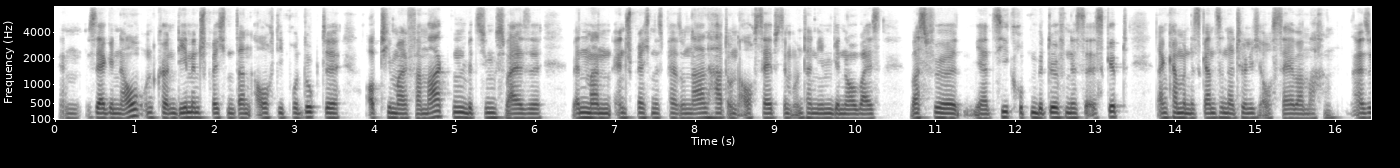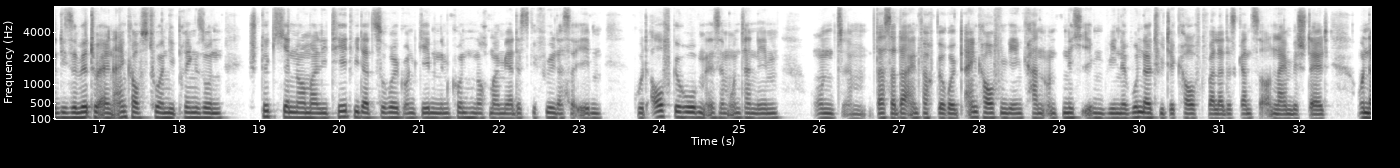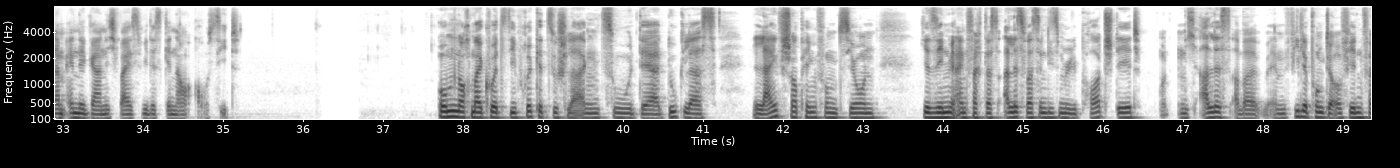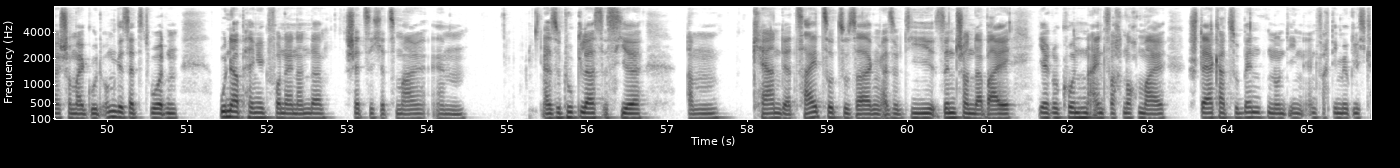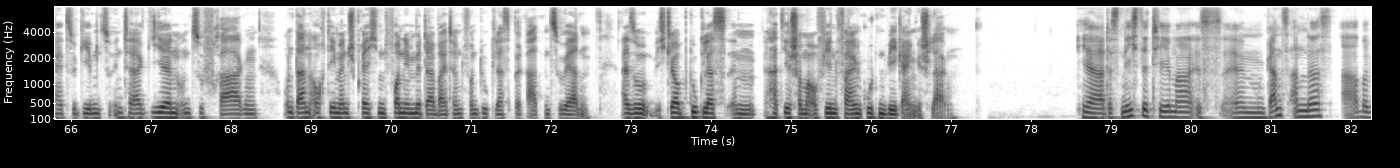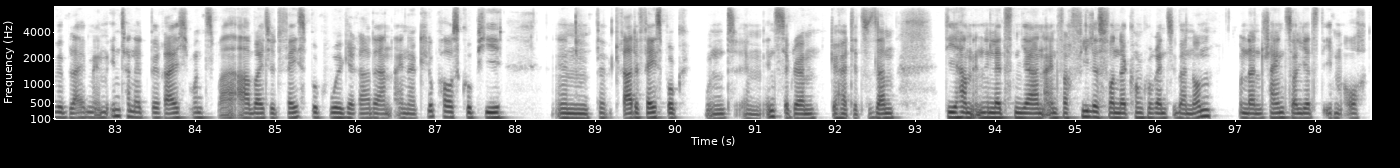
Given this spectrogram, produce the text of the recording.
ähm, sehr genau und können dementsprechend dann auch die Produkte optimal vermarkten, beziehungsweise wenn man entsprechendes Personal hat und auch selbst im Unternehmen genau weiß, was für ja, Zielgruppenbedürfnisse es gibt, dann kann man das Ganze natürlich auch selber machen. Also diese virtuellen Einkaufstouren, die bringen so ein Stückchen Normalität wieder zurück und geben dem Kunden nochmal mehr das Gefühl, dass er eben gut aufgehoben ist im Unternehmen und ähm, dass er da einfach beruhigt einkaufen gehen kann und nicht irgendwie eine Wundertüte kauft, weil er das Ganze online bestellt und am Ende gar nicht weiß, wie das genau aussieht. Um nochmal kurz die Brücke zu schlagen zu der Douglas Live-Shopping-Funktion. Hier sehen wir einfach, dass alles, was in diesem Report steht, und nicht alles, aber ähm, viele Punkte auf jeden Fall schon mal gut umgesetzt wurden, unabhängig voneinander, schätze ich jetzt mal. Ähm, also Douglas ist hier am Kern der Zeit sozusagen. Also die sind schon dabei, ihre Kunden einfach nochmal stärker zu binden und ihnen einfach die Möglichkeit zu geben, zu interagieren und zu fragen und dann auch dementsprechend von den Mitarbeitern von Douglas beraten zu werden. Also ich glaube, Douglas ähm, hat hier schon mal auf jeden Fall einen guten Weg eingeschlagen. Ja, das nächste Thema ist ähm, ganz anders, aber wir bleiben im Internetbereich und zwar arbeitet Facebook wohl gerade an einer Clubhouse-Kopie. Ähm, gerade Facebook und ähm, Instagram gehört hier zusammen. Die haben in den letzten Jahren einfach vieles von der Konkurrenz übernommen und anscheinend soll jetzt eben auch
